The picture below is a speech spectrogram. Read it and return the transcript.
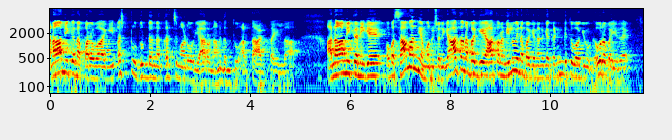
ಅನಾಮಿಕನ ಪರವಾಗಿ ಅಷ್ಟು ದುಡ್ಡನ್ನು ಖರ್ಚು ಮಾಡೋರು ಯಾರು? ನನಗಂತೂ ಅರ್ಥ ಆಗ್ತಾ ಇಲ್ಲ. ಅನಾಮಿಕನಿಗೆ, ಒಬ್ಬ ಸಾಮಾನ್ಯ ಮನುಷ್ಯನಿಗೆ, ಆತನ ಬಗ್ಗೆ, ಆತನ ನಿಲುವಿನ ಬಗ್ಗೆ ನನಗೆ ಖಂಡಿತವಾಗಿಯೂ ಗೌರವ ಇದೆ.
